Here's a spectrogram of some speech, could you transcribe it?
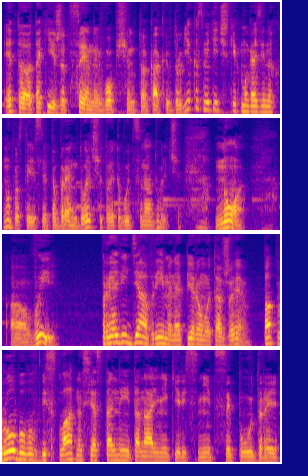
Это такие же цены, в общем-то, как и в других косметических магазинах. Ну, просто если это бренд Дольче, то это будет цена Дольче. Но э, вы проведя время на первом этаже, попробовав бесплатно все остальные тональники, ресницы, пудры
